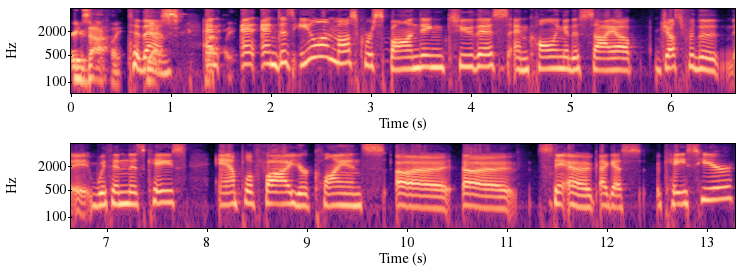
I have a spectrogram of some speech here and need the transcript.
Exactly to them. Yes, exactly. and, and and does Elon Musk responding to this and calling it a psyop just for the eh, within this case amplify your client's uh uh, sta- uh I guess case here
